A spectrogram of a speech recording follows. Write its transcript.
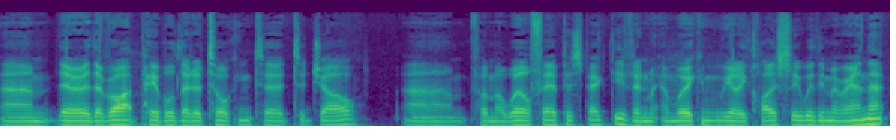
Um, there are the right people that are talking to, to Joel um, from a welfare perspective and, and, working really closely with him around that.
